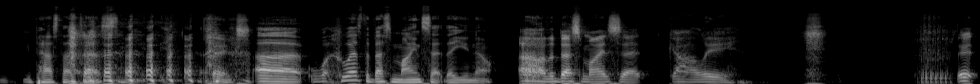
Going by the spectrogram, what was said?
you, you passed that test. thanks. uh, wh- who has the best mindset that you know? Oh, the best mindset. Golly. It,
